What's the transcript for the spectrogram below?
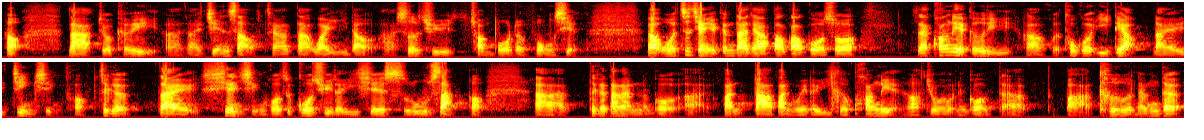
好，那就可以啊来减少加拿大外溢到啊社区传播的风险。那我之前也跟大家报告过说，在框列隔离啊，透过疫调来进行，哦，这个在现行或是过去的一些实务上，哦。啊，这个当然能够啊，范大范围的一个框列啊，就能够啊，把可能的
